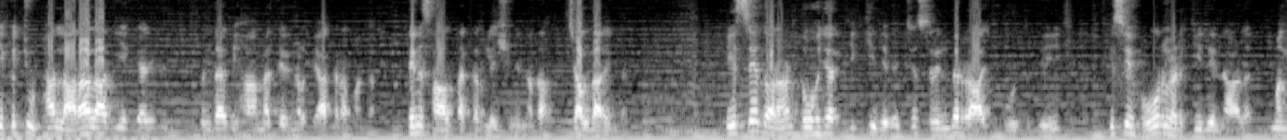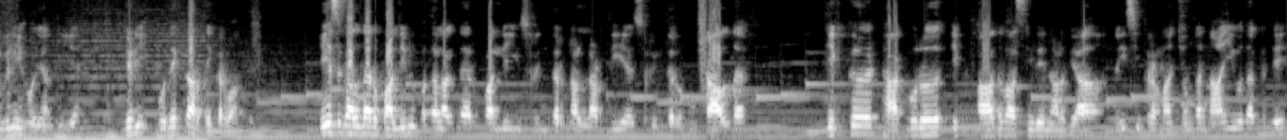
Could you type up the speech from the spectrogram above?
ਇੱਕ ਝੂਠਾ ਲਾਰਾ ਲਾ ਦਈਏ, ਕਹਿ ਬੰਦਾ ਵੀ ਹਾਂ, ਮੈਂ ਤੇਰੇ ਨਾਲ ਵਿਆਹ ਕਰਾਵਾਂਗਾ। 3 ਸਾਲ ਤੱਕ ਰਿਲੇਸ਼ਨ ਇਹਨਾਂ ਦਾ ਚੱਲਦਾ ਰਹਿੰਦਾ। ਇਸੇ ਦੌਰਾਨ 2021 ਦੇ ਵਿੱਚ ਸੁਰਿੰਦਰ ਰਾਜਪੂਤ ਦੀ ਕਿਸੇ ਹੋਰ ਲੜਕੀ ਦੇ ਨਾਲ ਮੰਗਣੀ ਹੋ ਜਾਂਦੀ ਹੈ, ਜਿਹੜੀ ਉਹਦੇ ਘਰ ਦੇ ਕਰਵਾਉਂਦੇ ਇਸ ਗੱਲ ਦਾ ਰੁਪਾਲੀ ਨੂੰ ਪਤਾ ਲੱਗਦਾ ਹੈ। ਰੁਪਾਲੀ ਸੁਰਿੰਦਰ ਨਾਲ ਲੜਦੀ ਹੈ, ਸੁਰਿੰਦਰ ਉਹਨੂੰ ਟਾਲਦਾ ਇੱਕ ਠਾਕੁਰ, ਇੱਕ ਆਦਿਵਾਸੀ ਦੇ ਨਾਲ ਵਿਆਹ ਨਹੀਂ ਸੀ ਕਰਾਉਣਾ ਚਾਹੁੰਦਾ, ਨਾ ਹੀ ਉਹਦਾ ਕਦੇ।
